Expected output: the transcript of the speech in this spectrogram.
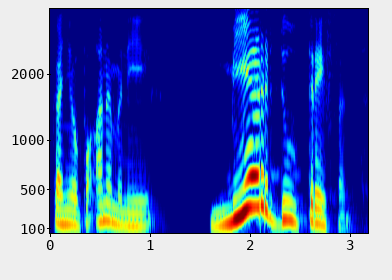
kan jy op 'n ander manier meer doeltreffend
